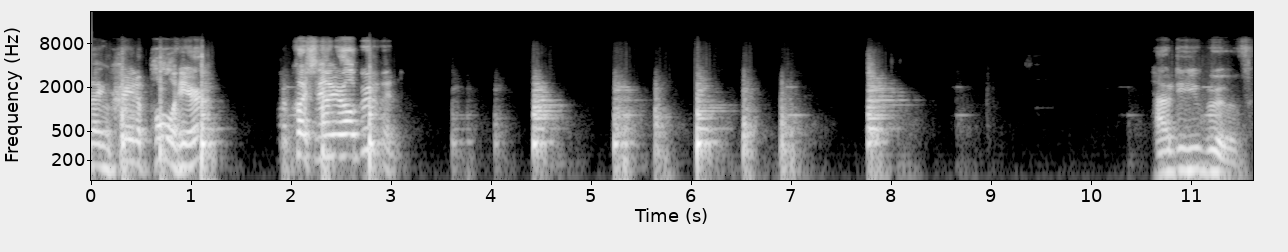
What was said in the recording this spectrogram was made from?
I can create a poll here. Question how you're all grooving. How do you groove?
